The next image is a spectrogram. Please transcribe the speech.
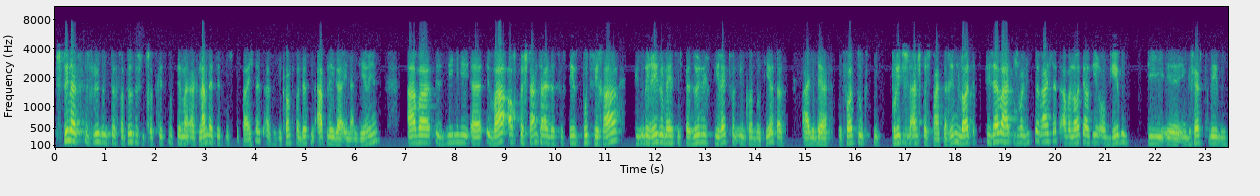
spinnertsten Flügels des französischen Trotzkismus, den man als Lambertismus bezeichnet. Also sie kommt von dessen Ableger in Algerien. Aber sie äh, war auch Bestandteil des Systems Bouteflika. Sie wurde regelmäßig persönlich direkt von ihm konsultiert als eine der bevorzugten politischen Ansprechpartnerinnen. Leute, sie selber hat sich wohl nicht bereichert, aber Leute aus ihrer Umgebung, die äh, im Geschäftsleben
